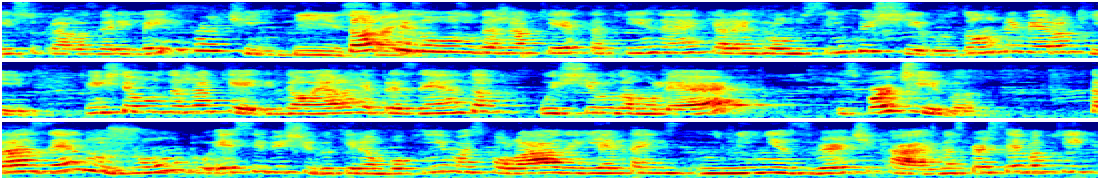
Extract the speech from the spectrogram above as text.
Isso, pra elas verem bem de pertinho. Isso, então a gente aí. fez o uso da jaqueta aqui, né? Que ela entrou nos cinco estilos. Então no primeiro aqui, a gente tem o uso da jaqueta. Então ela representa o estilo da mulher esportiva. Trazendo junto esse vestido que ele é um pouquinho mais colado e ele tá em, em linhas verticais. Mas perceba que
